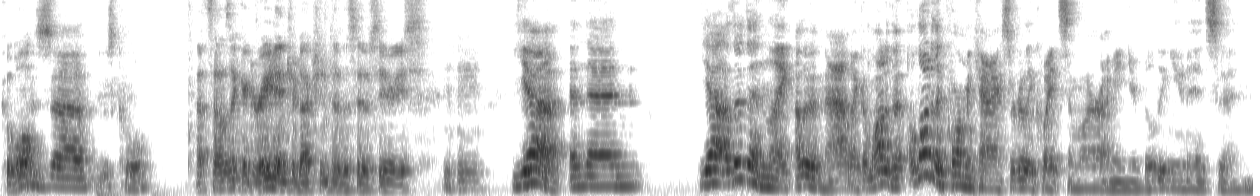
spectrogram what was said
it Cool. was uh, it was cool. That sounds like a great introduction to the Civ series. Mm-hmm. Yeah, and then yeah, other than like other than that, like a lot of the a lot of the core mechanics are really quite similar. I mean, you're building units and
